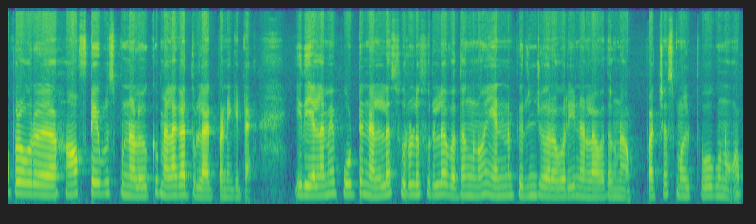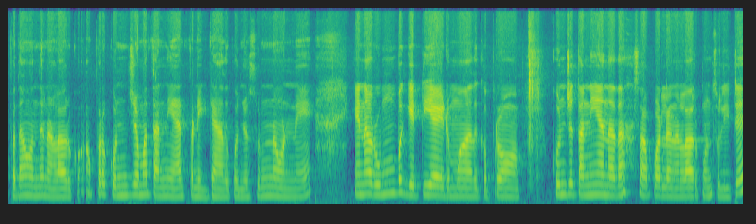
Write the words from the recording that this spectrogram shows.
அப்புறம் ஒரு ஹாஃப் டேபிள் ஸ்பூன் அளவுக்கு மிளகாத்தூள் ஆட் பண்ணிக்கிட்டேன். இது எல்லாமே போட்டு நல்லா சுருள சுருள வதங்கணும். எண்ணெய் பிரிஞ்சு வர வரையும் நல்லா வதங்கணும். பச்சை ஸ்மெல் போகணும். அப்போ தான் வந்து நல்லாயிருக்கும் அப்புறம் கொஞ்சமாக தண்ணி ஆட் பண்ணிக்கிட்டேன். அது கொஞ்சம் சுண்ண உடனே. ஏன்னா ரொம்ப கெட்டியாகிடுமா அதுக்கப்புறம் கொஞ்சம் தண்ணியாக இருந்தால் தான் சாப்பாடில் நல்லாயிருக்கும்னு சொல்லிவிட்டு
